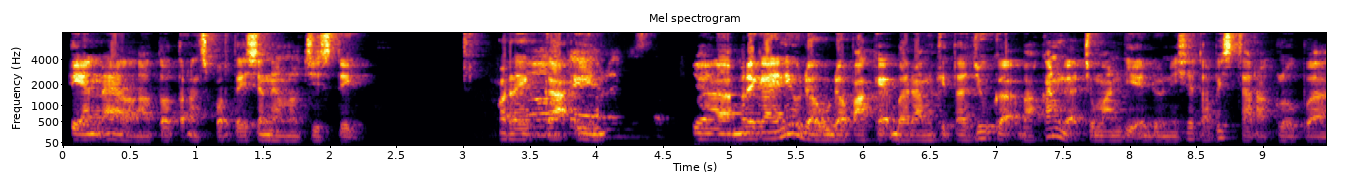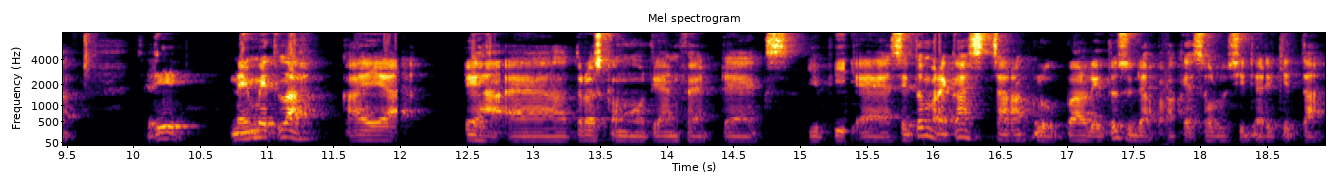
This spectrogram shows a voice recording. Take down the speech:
TNL atau Transportation and Logistic. Mereka Oke, ini logistik. ya mereka ini udah udah pakai barang kita juga, bahkan nggak cuma di Indonesia tapi secara global. Jadi name it lah kayak DHL, terus kemudian FedEx, UPS, itu mereka secara global itu sudah pakai solusi dari kita,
